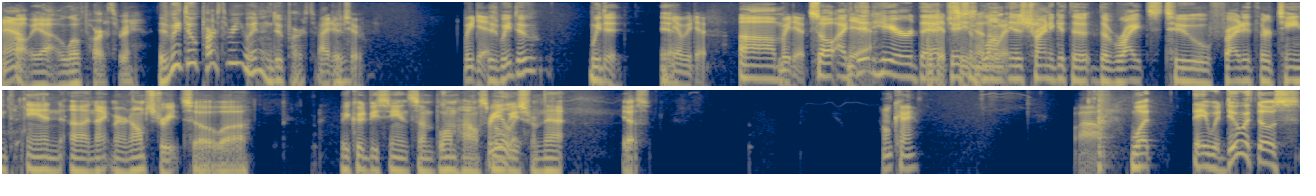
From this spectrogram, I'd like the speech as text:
yeah, Oh yeah, I love part three. Did we do part three? We didn't do part three. I do too. We did. Did we do? We did. Yeah. yeah. we did. Um, We did. So I Yeah. did hear that did Jason Season of the Blum is trying to get the, the rights to Friday the Thirteenth and uh, Nightmare on Elm Street. So uh, we could be seeing some Blumhouse Really? movies from that. Yes. Okay. Wow. What they would do with those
